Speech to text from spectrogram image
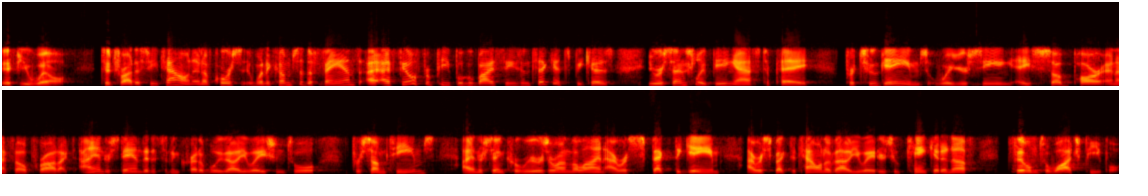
if you will, to try to see talent. And of course, when it comes to the fans, I, I feel for people who buy season tickets because you're essentially being asked to pay for two games where you're seeing a subpar NFL product. I understand that it's an incredible evaluation tool for some teams. I understand careers are on the line. I respect the game. I respect the talent evaluators who can't get enough film to watch people.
